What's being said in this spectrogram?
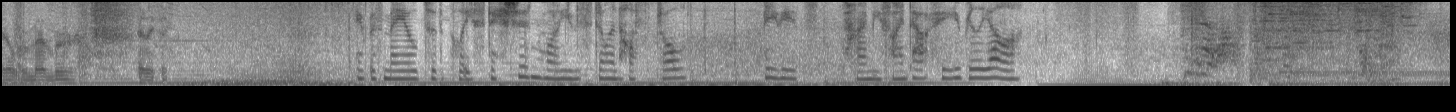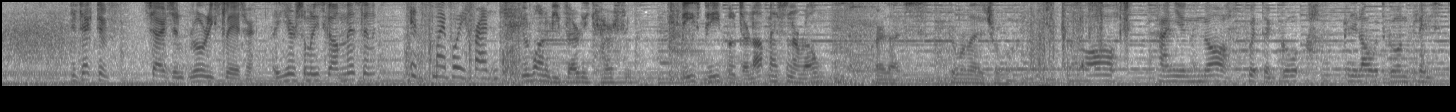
I don't remember anything. It was mailed to the police station while you were still in hospital. Maybe it's time you find out who you really are. Detective Sergeant Ruairi Slater. I hear somebody's gone missing. It's my boyfriend. You'll want to be very careful. These people, they're not messing around. Our lads, they're running out of trouble. Oh, can you not put the gun? Ah, can you not with the gun, please?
